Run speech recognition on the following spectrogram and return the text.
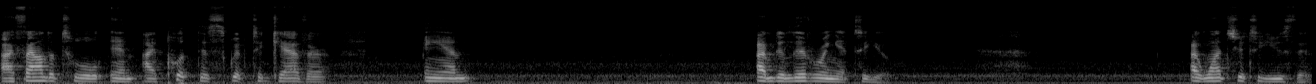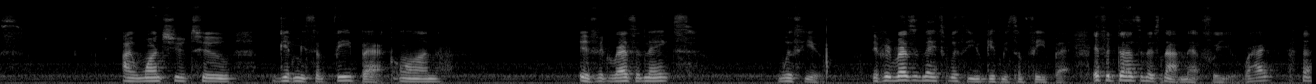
I found a tool and I put this script together and I'm delivering it to you. I want you to use this. I want you to give me some feedback on if it resonates with you. If it resonates with you, give me some feedback. If it doesn't, it's not meant for you, right?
